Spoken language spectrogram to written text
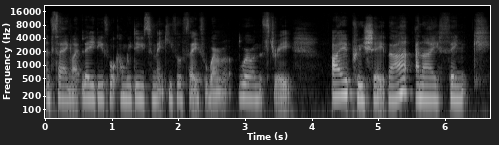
and saying like ladies what can we do to make you feel safer when we're on the street I appreciate that and I think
